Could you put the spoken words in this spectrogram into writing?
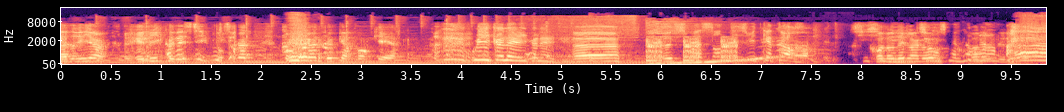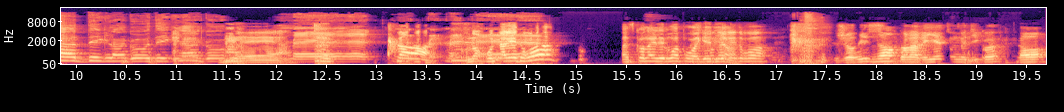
Adrien, Rémi Ah, connaît-il ton code, de carte bancaire? Oui, il connaît, il connaît. Euh, euh 78, 14. Si, si, Chrono mais des lingots si on se lève de rien. Ah, déglingo, déglingo. Merde. Mais... Putain, on a, on a les droits? Est-ce qu'on a les droits pour On a les Agadir droits? Joris, Non. dans la rillette, on me dit quoi? Non.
